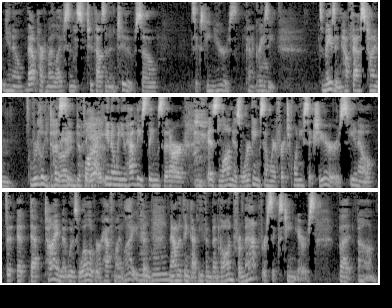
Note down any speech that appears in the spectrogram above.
you know that part of my life since 2002 so 16 years kind of crazy it's amazing how fast time really does Right. seem to fly Yeah. you know when you have these things that are as long as working somewhere for 26 years you know at, at that time it was well over half my life Mm-hmm. and now to think i've even been gone from that for 16 years but um,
